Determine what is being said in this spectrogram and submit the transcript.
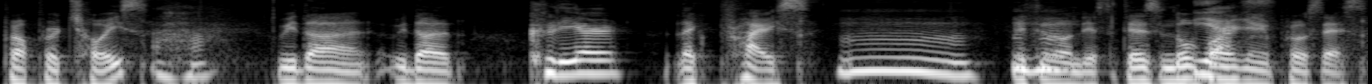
proper choice Uh-huh. with a with a clear like price written on this. There's no Mm. Yes. bargaining process.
